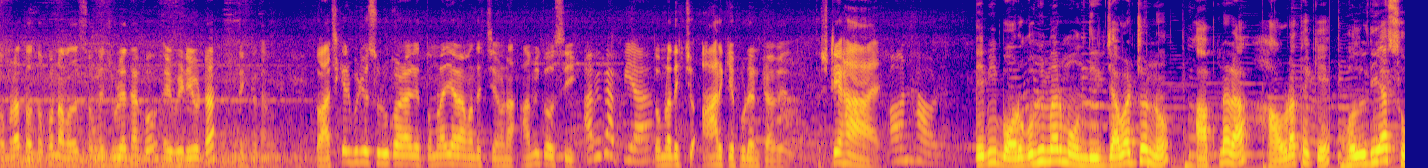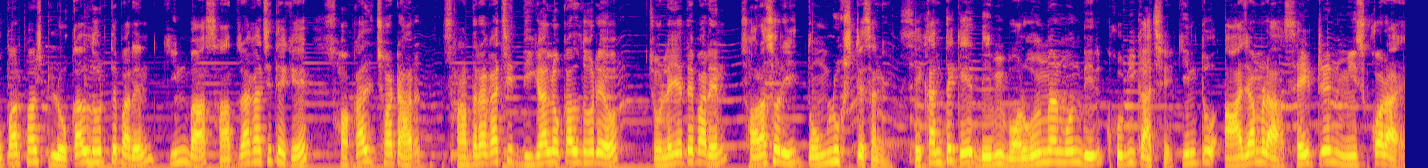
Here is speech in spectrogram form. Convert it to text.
তোমরা ততক্ষণ আমাদের সঙ্গে জুড়ে থাকো এই ভিডিওটা দেখতে থাকো। তো আজকের ভিডিও শুরু করার আগে তোমরা যারা আমাদের চেনো না আমি কৌশিক। আমি পাপিয়া। তোমরা দেখছ R K food and travel তো stay high on Howrah Devi বর্গভীমার মন্দির যাওয়ার জন্য আপনারা হাওড়া থেকে হলদিয়া সুপারফাস্ট লোকাল ধরতে পারেন কিংবা সাঁতরাগাছি থেকে সকাল ছটার সাঁতরাগাছি দীঘা লোকাল ধরেও চলে যেতে পারেন সরাসরি তমলুক স্টেশনে। সেখান থেকে দেবী বর্গভীমার মন্দির খুবই কাছে। কিন্তু আজ আমরা সেই ট্রেন মিস করায়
